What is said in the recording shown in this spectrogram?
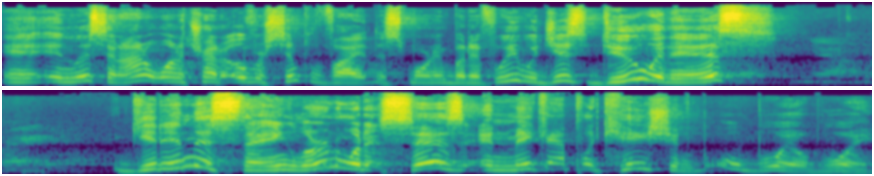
And, and listen, I don't want to try to oversimplify it this morning, but if we would just do with this, get in this thing, learn what it says, and make application, oh boy, oh boy,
